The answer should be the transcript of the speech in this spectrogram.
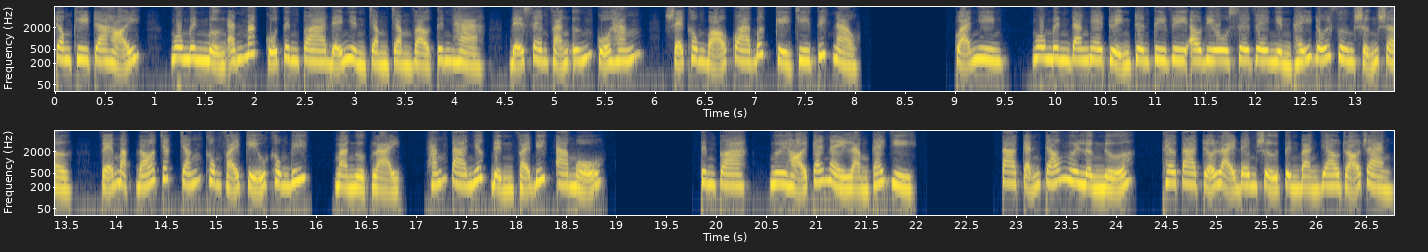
trong khi tra hỏi, ngô minh mượn ánh mắt của tinh toa để nhìn chằm chằm vào tinh hà, để xem phản ứng của hắn, sẽ không bỏ qua bất kỳ chi tiết nào. Quả nhiên, ngô minh đang nghe truyện trên tv audio cv nhìn thấy đối phương sững sờ, vẻ mặt đó chắc chắn không phải kiểu không biết, mà ngược lại, hắn ta nhất định phải biết a mổ. Tinh toa, ngươi hỏi cái này làm cái gì? Ta cảnh cáo ngươi lần nữa, theo ta trở lại đem sự tình bàn giao rõ ràng,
